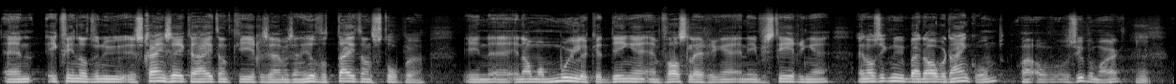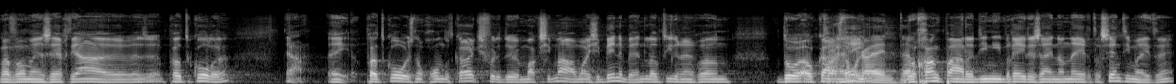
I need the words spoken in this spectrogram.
En ik vind dat we nu schijnzekerheid aan het creëren zijn. We zijn heel veel tijd aan het stoppen in, eh, in allemaal moeilijke dingen en vastleggingen en investeringen. En als ik nu bij de Albert Heijn kom, waar, of een supermarkt, waarvan men zegt, ja, eh, protocollen. Ja, hey, protocol is nog 100 karretjes voor de deur maximaal. Maar als je binnen bent, loopt iedereen gewoon door elkaar Dwars door heen. elkaar heen, ja. Door gangpaden die niet breder zijn dan 90 centimeter.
